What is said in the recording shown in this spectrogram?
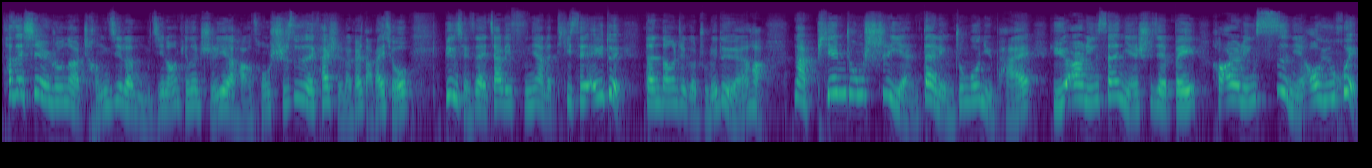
她在现实中呢承继了母亲郎平的职业哈，从十四岁开始呢开始打排球，并且在加利福尼亚的 TCA 队担当这个主力队员哈。那片中饰演带领中国女排于二零零三年世界杯和二零零四年奥运会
